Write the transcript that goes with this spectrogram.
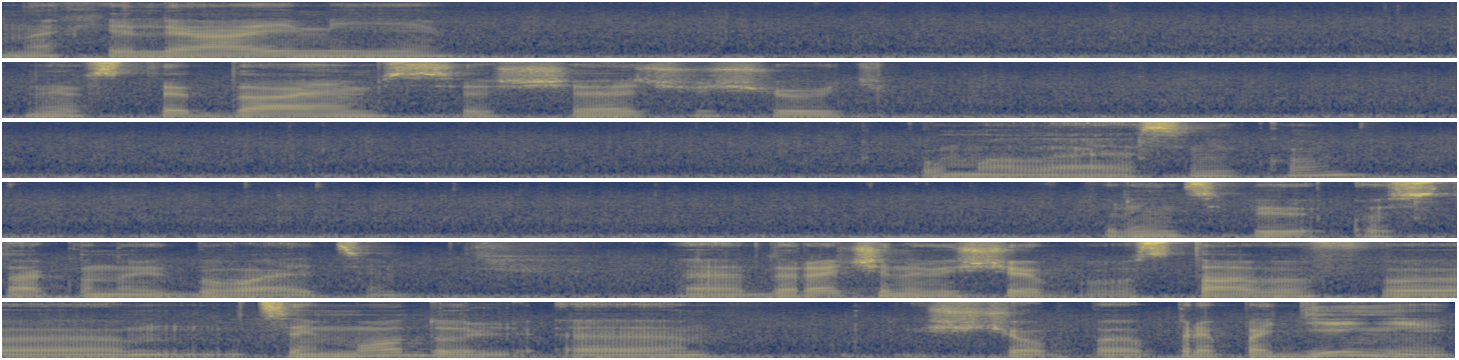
Нахиляємо її. Не встидаємося, ще чуть-чуть. Помалесенько. В принципі, ось так воно відбувається. Е, До речі, навіщо я поставив е, цей модуль, е, щоб при падінні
